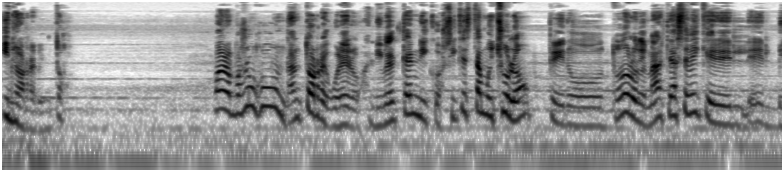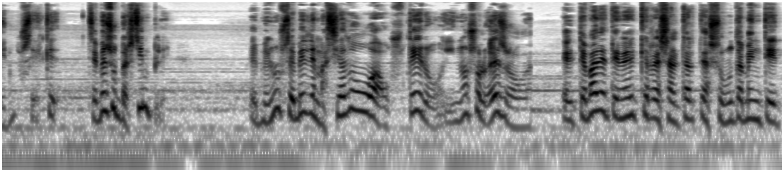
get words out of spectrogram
Y nos reventó. Bueno, pues un juego un tanto regulero. A nivel técnico sí que está muy chulo, pero todo lo demás ya se ve que el, menú se, se ve súper simple. El menú se ve demasiado austero y no solo eso. El tema de tener que resaltarte absolutamente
